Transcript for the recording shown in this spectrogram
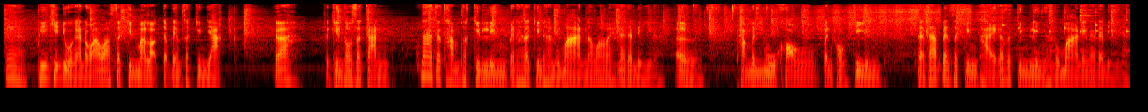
แพี่คิดอยู่เหมือนกันว่าว่าสกินมาหลอดจะเป็นสกินยักษ์ใช่ปะสกินโทสกันน่าจะทำสกินลิงเป็นสกินหนุมานนะว่าไหมน่าจะดีนะเออทำเป็นบูคองเป็นของจีน แต่ถ้าเป็นสกินไทยก็สกินลิงหนุมานนี่น่าจะดีนะ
